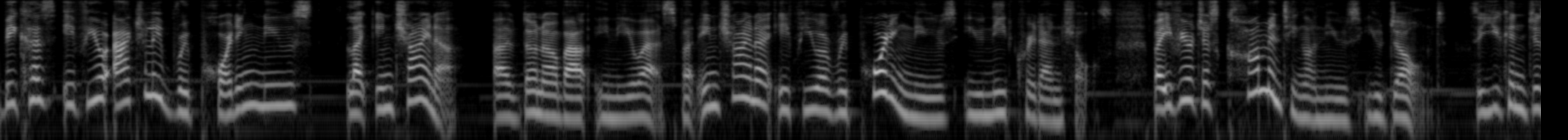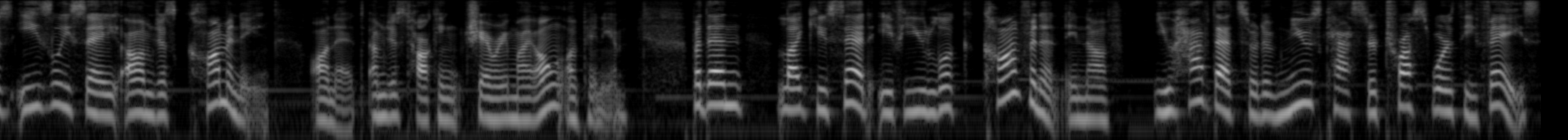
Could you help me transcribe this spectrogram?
because if you're actually reporting news, like in China, I don't know about in the US, but in China, if you are reporting news, you need credentials. But if you're just commenting on news, you don't. So you can just easily say, oh, I'm just commenting on it. I'm just talking, sharing my own opinion. But then, like you said, if you look confident enough, you have that sort of newscaster trustworthy face,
